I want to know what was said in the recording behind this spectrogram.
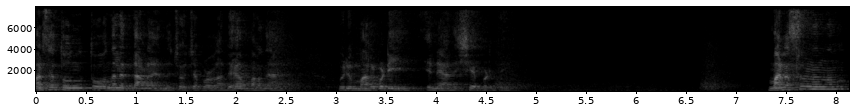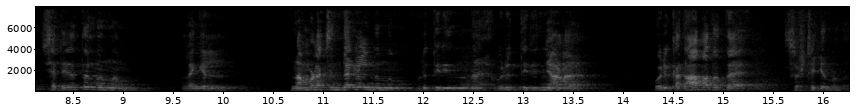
മനസ്സിൽ തോന്നുന്ന തോന്നൽ എന്താണ് എന്ന് ചോദിച്ചപ്പോൾ അദ്ദേഹം പറഞ്ഞ ഒരു മറുപടി എന്നെ അതിശയപ്പെടുത്തി. മനസ്സിൽ നിന്നും ശരീരത്തിൽ നിന്നും അല്ലെങ്കിൽ നമ്മുടെ ചിന്തകളിൽ നിന്നും ഉരുത്തിരിഞ്ഞ് ഉരുത്തിരിഞ്ഞാണ് ഒരു കഥാപാത്രത്തെ സൃഷ്ടിക്കുന്നത്.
